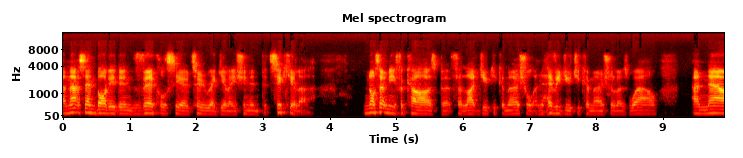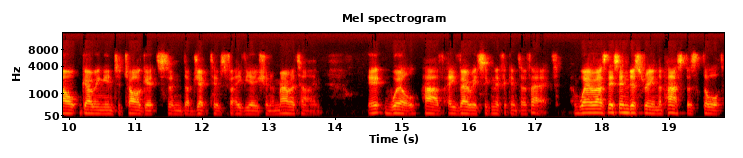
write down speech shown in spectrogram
and that's embodied in vehicle co2 regulation in particular not only for cars, but for light duty commercial and heavy duty commercial as well. And now going into targets and objectives for aviation and maritime, it will have a very significant effect. Whereas this industry in the past has thought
